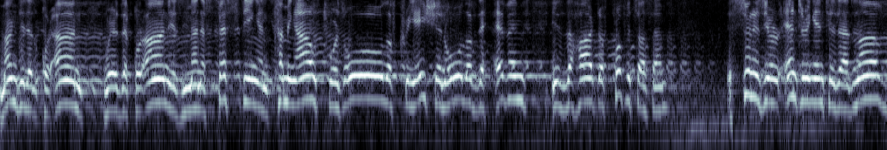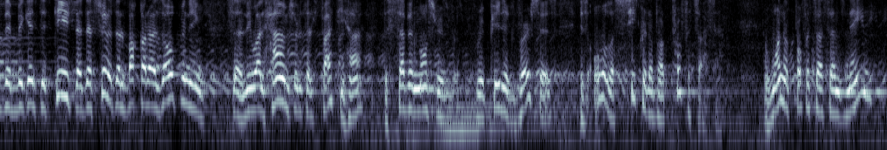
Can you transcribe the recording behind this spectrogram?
Manzil al-Qur'an where the Qur'an is manifesting and coming out towards all of creation, all of the heavens is the heart of Prophet As soon as you're entering into that love they begin to teach that that Surat al-Baqarah is opening, liwal ham Surat al-Fatiha the seven most re repeated verses is all a secret about Prophet and one of Prophet's name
